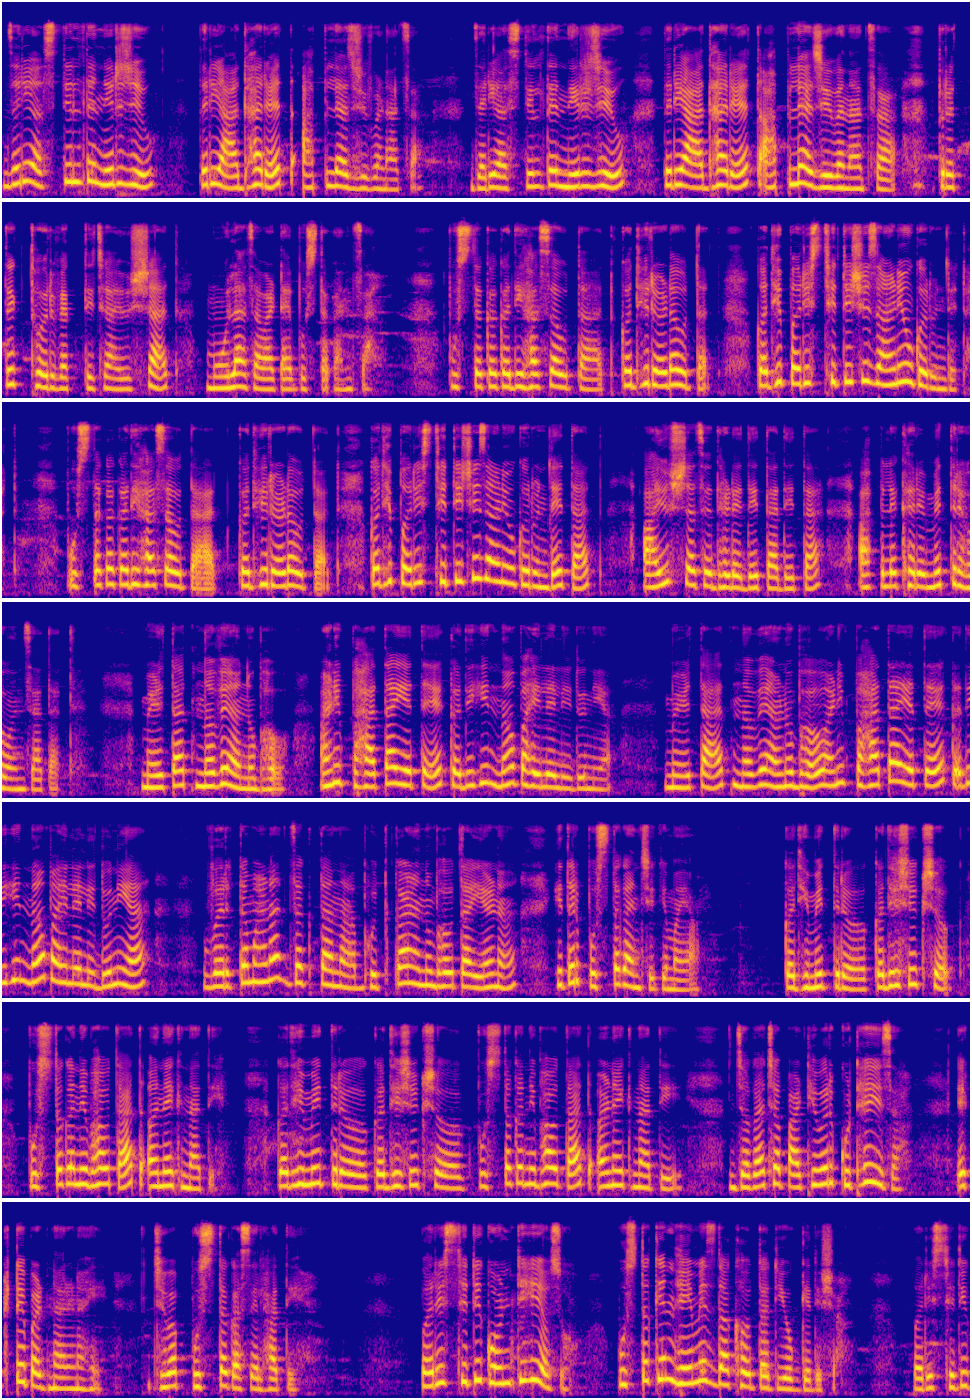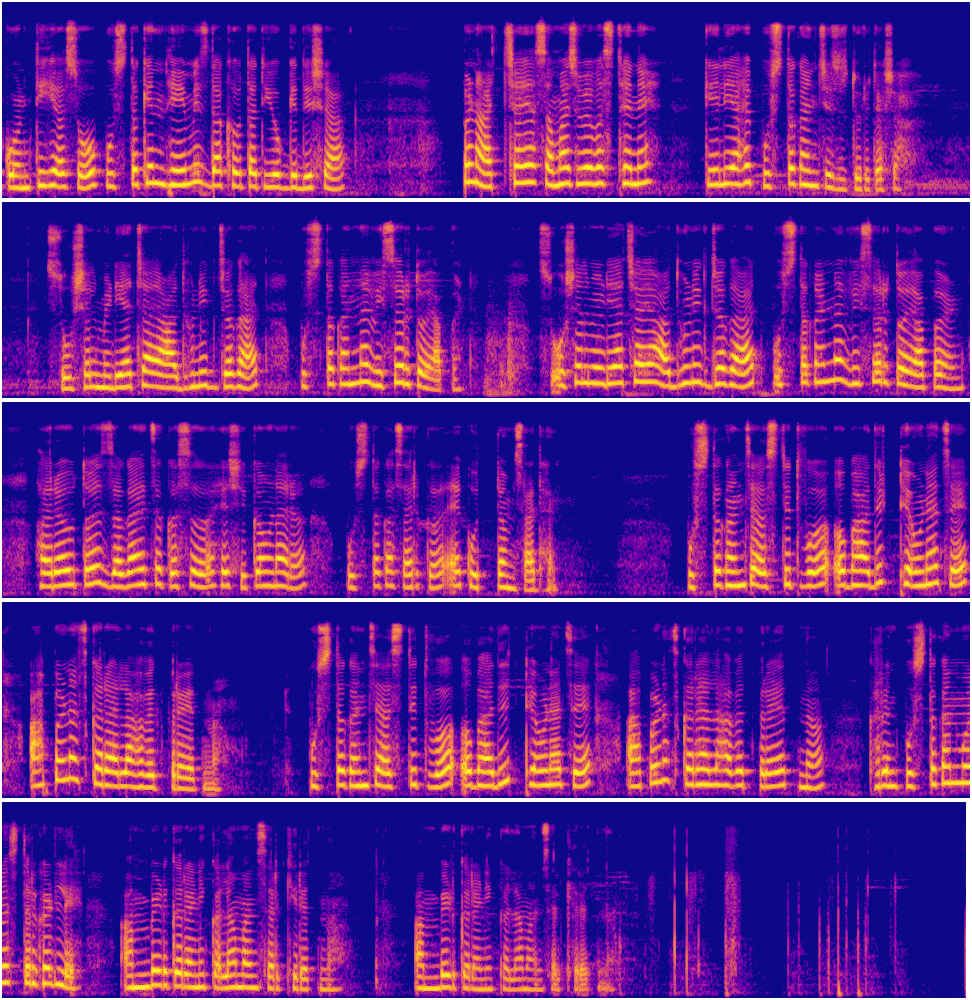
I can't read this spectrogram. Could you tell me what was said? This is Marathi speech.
जरी असतील ते निर्जीव तरी आधार आहेत आपल्या जीवनाचा. जरी असतील ते निर्जीव तरी आधार आहेत आपल्या जीवनाचा. प्रत्येक थोर व्यक्तीच्या आयुष्यात मोलाचा वाटा आहे पुस्तकांचा. पुस्तकं कधी हसवतात कधी रडवतात कधी परिस्थितीची जाणीव करून देतात. पुस्तकं कधी हसवतात कधी रडवतात कधी परिस्थितीची जाणीव करून देतात आयुष्याचे धडे देता देता आपले खरे मित्र होऊन जातात. मिळतात नवे अनुभव आणि पाहता येते कधीही न पाहिलेली दुनिया. मिळतात नवे अनुभव आणि पाहता येते कधीही न पाहिलेली दुनिया. वर्तमानात जगताना भूतकाळ अनुभवता येणं ही तर पुस्तकांची किमया. कधी मित्र कधी शिक्षक पुस्तकं निभावतात अनेक नाती. कधी मित्र कधी शिक्षक पुस्तकं निभावतात अनेक नाती. जगाच्या पाठीवर कुठेही जा एकटे पडणार नाही. जेव्हा पुस्तक असेल हाती. परिस्थिती कोणतीही असो पुस्तके नेहमीच दाखवतात योग्य दिशा. परिस्थिती कोणतीही असो पुस्तके नेहमीच दाखवतात योग्य दिशा. पण आजच्या या समाजव्यवस्थेने केली आहे पुस्तकांचीच दुर्दशा सोशल मीडियाच्या या आधुनिक जगात पुस्तकांना विसरतोय आपण. सोशल मीडियाच्या या आधुनिक जगात पुस्तकांना विसरतोय आपण. हरवतोय जगायचं कसं हे शिकवणारं पुस्तकासारखं एक उत्तम साधन. पुस्तकांचे अस्तित्व अबाधित ठेवण्याचे आपणच करायला हवेत प्रयत्न. पुस्तकांचे अस्तित्व अबाधित ठेवण्याचे आपणच करायला हवेत प्रयत्न कारण पुस्तकांमुळेच तर घडले आंबेडकर आणि कलामांसारखी रत्न. आंबेडकर आणि कलामांसारखी रत्न.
